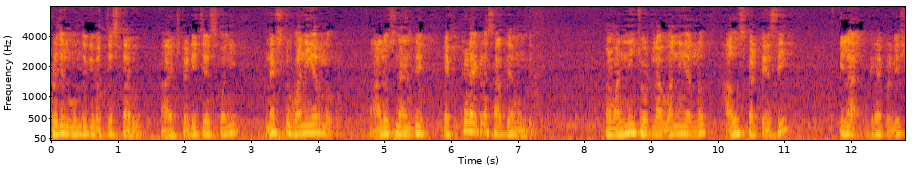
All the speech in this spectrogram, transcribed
ప్రజలు ముందుకి వచ్చేస్తారు స్టడీ చేసుకొని నెక్స్ట్ వన్ ఇయర్లో ఆలోచన అంటే ఎక్కడెక్కడ సాధ్యం ఉంది? మనం అన్ని చోట్ల వన్ ఇయర్లో హౌస్ కట్టేసి ఇలా గృహప్రవేశ్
